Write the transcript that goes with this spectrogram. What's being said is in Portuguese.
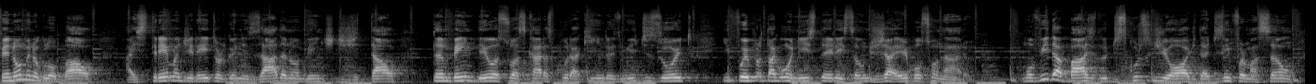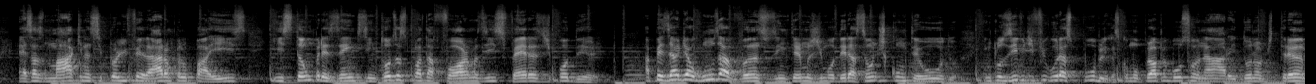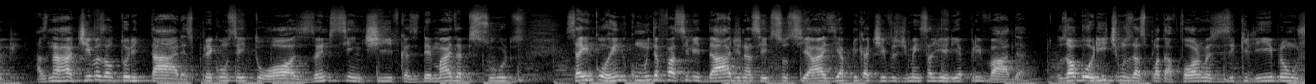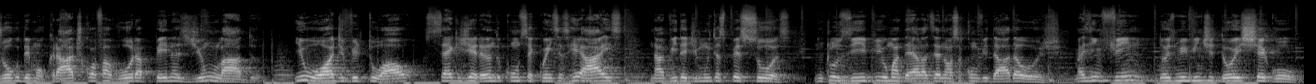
Fenômeno global, a extrema-direita organizada no ambiente digital também deu as suas caras por aqui em 2018 e foi protagonista da eleição de Jair Bolsonaro. Movida à base do discurso de ódio e da desinformação, essas máquinas se proliferaram pelo país e estão presentes em todas as plataformas e esferas de poder. Apesar de alguns avanços em termos de moderação de conteúdo, inclusive de figuras públicas como o próprio Bolsonaro e Donald Trump, as narrativas autoritárias, preconceituosas, anticientíficas e demais absurdos seguem correndo com muita facilidade nas redes sociais e aplicativos de mensageria privada. Os algoritmos das plataformas desequilibram o jogo democrático a favor apenas de um lado. E o ódio virtual segue gerando consequências reais na vida de muitas pessoas, inclusive uma delas é nossa convidada hoje. Mas enfim, 2022 chegou.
